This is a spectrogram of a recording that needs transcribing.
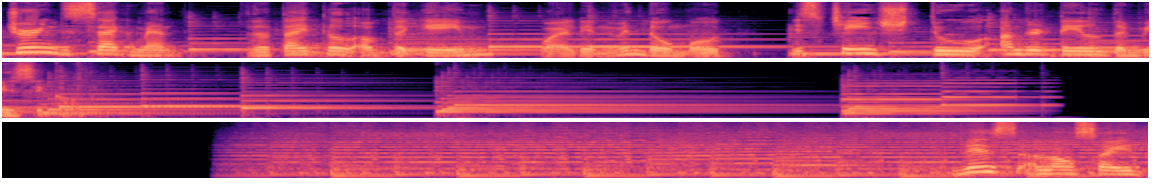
During the segment, the title of the game, while in window mode, is changed to Undertale the Musical. This, alongside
